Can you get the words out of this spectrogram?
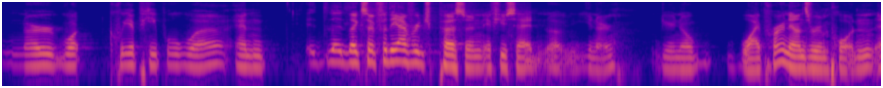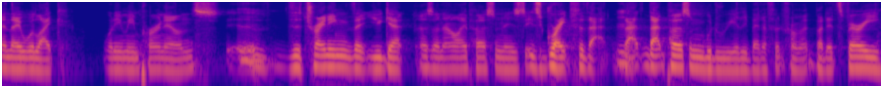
know what queer people were, and like so for the average person, if you said, oh, you know, do you know why pronouns are important, and they were like, what do you mean pronouns? Uh, The training that you get as an ally person is is great for that. That that person would really benefit from it, but it's very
